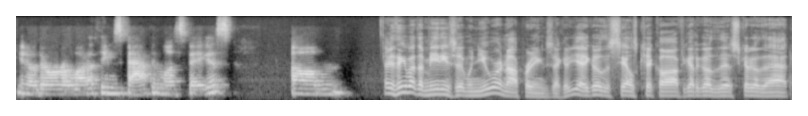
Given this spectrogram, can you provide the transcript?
you know, there are a lot of things back in Las Vegas. Um, mean, think about the meetings that when you were an operating executive, yeah, you go to the sales kickoff, you got to go to this, you got to go to that.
